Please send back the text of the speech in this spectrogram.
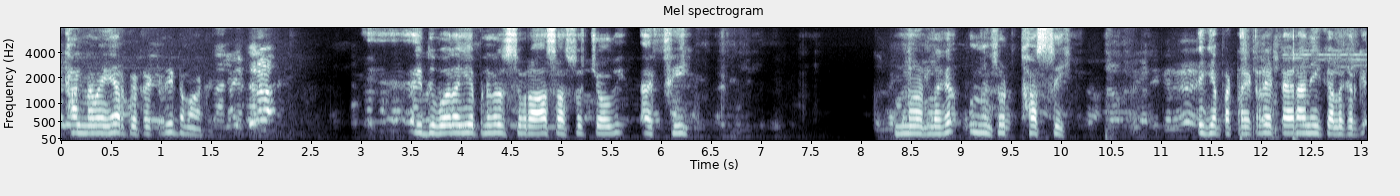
98000 ਰੁਪਏ ਟਰੈਕਟਰ ਦੀ ਡਿਮਾਂਡ ਹੈ। ਇਹ ਦੁਬਾਰਾ ਇਹ ਆਪਣੇ ਕੋਲ ਸਵਰਾਜ 724 FE ਮਾਡਲ ਹੈਗਾ 1988 ਤੇ ਜੇ ਆਪਾਂ ਟਰੈਕਟਰ ਦੇ ਟਾਇਰਾਂ ਦੀ ਗੱਲ ਕਰਕੇ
